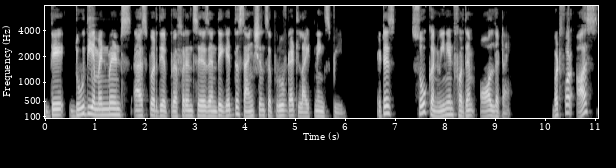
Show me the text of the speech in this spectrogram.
They do the amendments as per their preferences and they get the sanctions approved at lightning speed. It is so convenient for them all the time. But for us,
